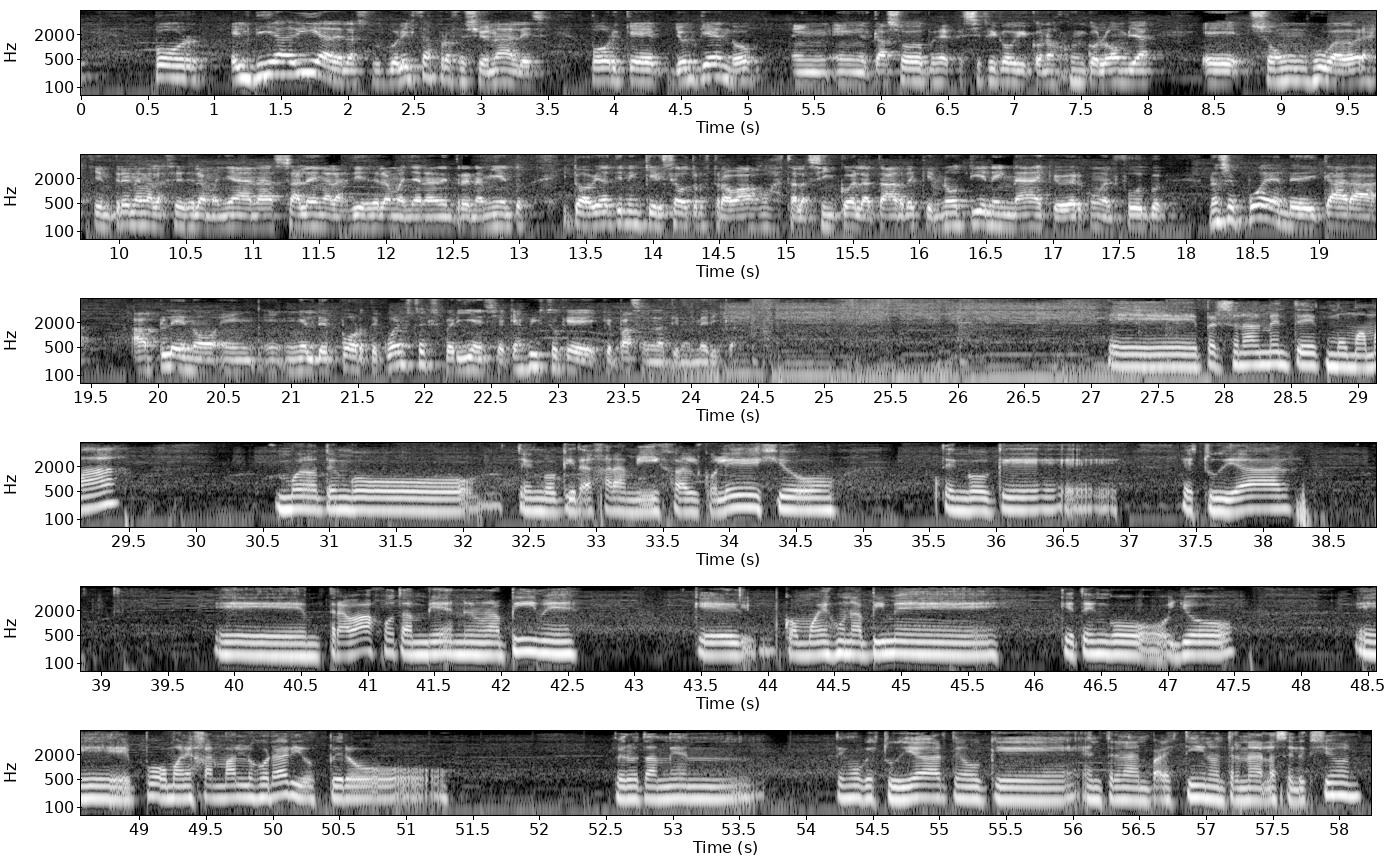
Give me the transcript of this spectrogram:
por el día a día de las futbolistas profesionales, porque yo entiendo, en, en el caso específico que conozco en Colombia, eh, son jugadoras que entrenan a las 6 de la mañana, salen a las 10 de la mañana al entrenamiento y todavía tienen que irse a otros trabajos hasta las 5 de la tarde que no tienen nada que ver con el fútbol. No se pueden dedicar a, a pleno en, el deporte. ¿Cuál es tu experiencia? ¿Qué has visto que, que pasa en Latinoamérica? Eh, personalmente como mamá, bueno, tengo, tengo que ir a dejar a mi hija al colegio, tengo que estudiar, eh, trabajo también en una pyme, que como es una pyme que tengo yo, eh, puedo manejar más los horarios, pero, pero también tengo que estudiar, tengo que entrenar en Palestino, entrenar en la selección.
